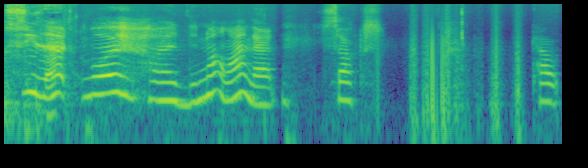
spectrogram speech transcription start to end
See that, boy? I did not land that. Sucks. Couch.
